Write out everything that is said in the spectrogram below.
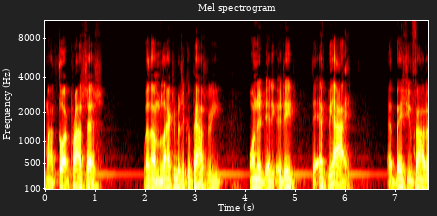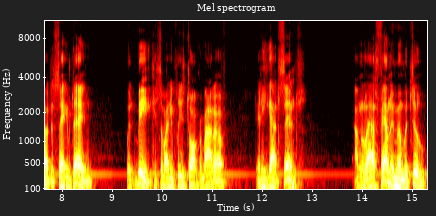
my thought process, whether I'm lacking mental capacity on the, the, the FBI. I basically found out the same thing with me. Can somebody please talk about of that he got since? I'm the last family member too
